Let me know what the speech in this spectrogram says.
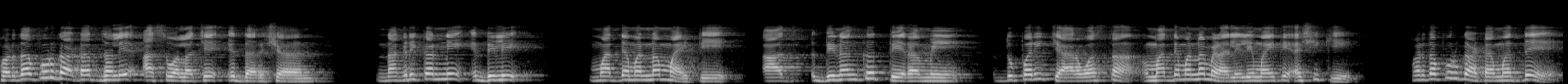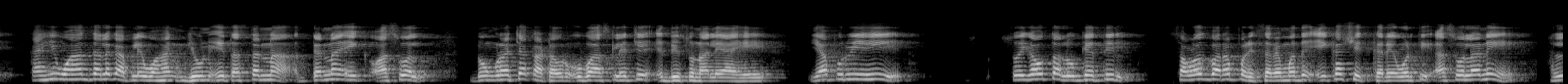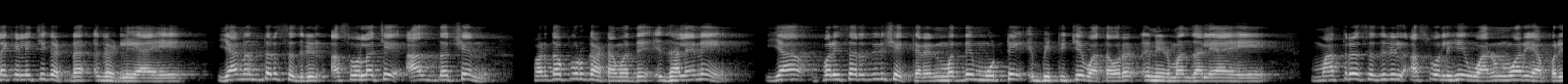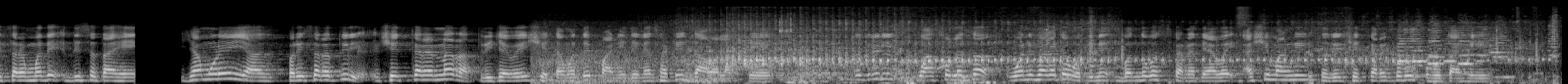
फर्दापूर घाटात झाले अस्वलाचे दर्शन. नागरिकांनी दिली माध्यमांना माहिती. आज दिनांक तेरा मे दुपारी चार वाजता माध्यमांना मिळालेली माहिती अशी की फर्दापूर घाटामध्ये काही वाहन चालक आपले वाहन घेऊन येत असताना त्यांना एक अस्वल डोंगराच्या काठावर उभा असल्याचे दिसून आले आहे. यापूर्वीही सोयगाव तालुक्यातील सावळदबारा परिसरामध्ये एका शेतकऱ्यावरती अस्वलाने हल्ला केल्याची घटना घडली आहे. यानंतर सदरील अस्वलाचे आज दर्शन फरदापूर घाटामध्ये झाल्याने या परिसरातील शेतकऱ्यांमध्ये मोठे भीतीचे वातावरण निर्माण झाले आहे. मात्र सदरील अस्वल हे वारंवार या परिसरामध्ये दिसत आहे. यामुळे या परिसरातील शेतकऱ्यांना रात्रीच्या वेळी शेतामध्ये पाणी देण्यासाठी जावं लागते. सदरील वासोलाचा वन विभागाच्या वतीने बंदोबस्त करण्यात यावा अशी मागणी सदरील शेतकऱ्यांकडून होत आहे.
